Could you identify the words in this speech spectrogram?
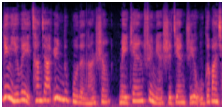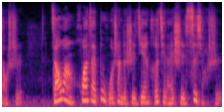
另一位参加运动部的男生，每天睡眠时间只有五个半小时，早晚花在部活上的时间合起来是四小时，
